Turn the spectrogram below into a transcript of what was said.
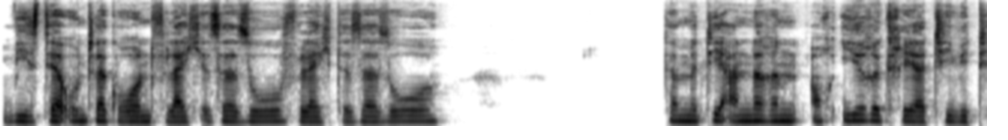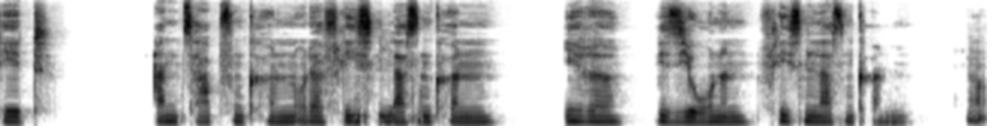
Wie ist der Untergrund? Vielleicht ist er so, vielleicht ist er so. Damit die anderen auch ihre Kreativität anzapfen können oder fließen mhm. lassen können. Ihre Visionen fließen lassen können. Ja.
